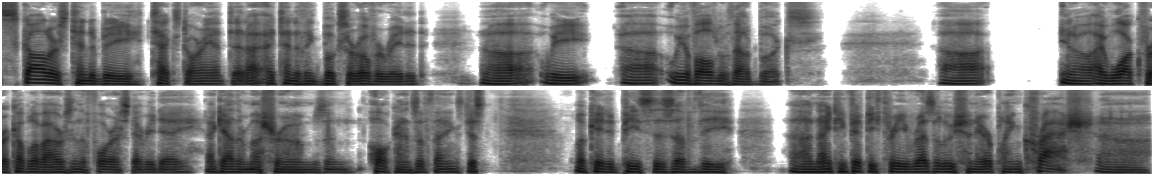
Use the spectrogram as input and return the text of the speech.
scholars tend to be text oriented. I, I, tend to think books are overrated. Uh, we uh, we evolved without books. Uh, you know, I walk for a couple of hours in the forest every day. I gather mushrooms and all kinds of things. Just located pieces of the uh, 1953 Resolution airplane crash uh,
